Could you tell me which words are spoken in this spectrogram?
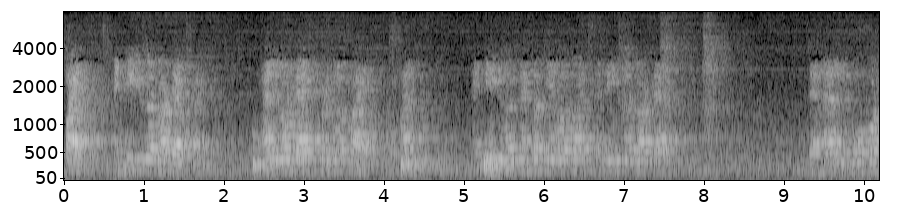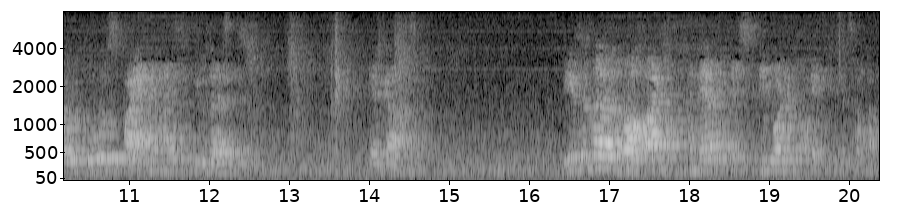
file, NTUSER.DAT file. I'll load that particular file. Fine. Anti-user enter keywords, NTUSER.DAT. Then I'll go for to tools, file analyze, user assist. Here we go. These are the raw part, and there it's rewarded. Okay, let's come down.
